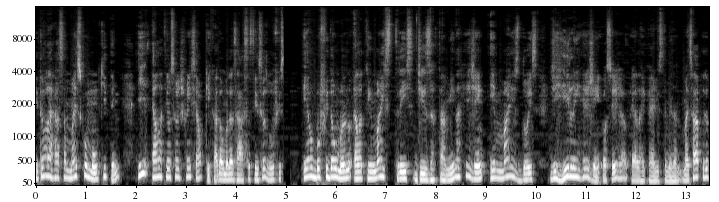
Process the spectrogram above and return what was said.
Então ela é a raça mais comum que tem e ela tem o seu diferencial, que cada uma das raças tem seus buffs. E a buff da Humano, ela tem mais 3 de Exatamina Regen e mais 2 de Healing Regen. Ou seja, ela recarrega estamina mais rápido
